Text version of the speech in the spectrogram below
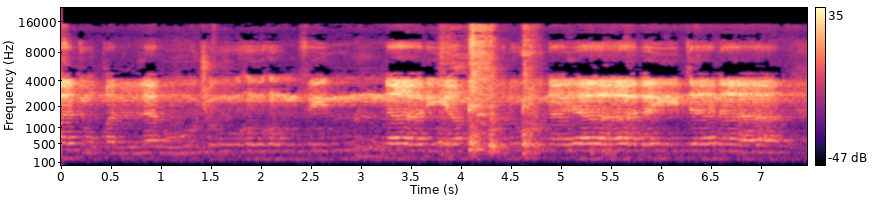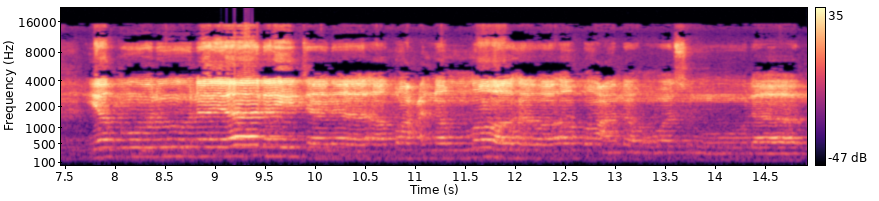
يوم تقلب وجوههم في النار يقولون يا ليتنا يقولون يا ليتنا أطعنا الله وأطعنا الرسولا.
